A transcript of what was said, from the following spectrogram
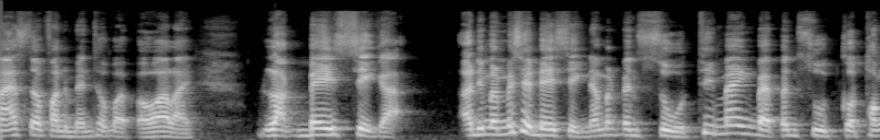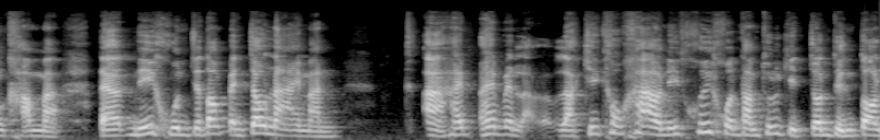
master fundamental แปลว่าอะไร หลักเบสิกอะ อันนี้มันไม่ใช่เบสิกนะมันเป็นสูตรที่แม่งแบบเป็นสูตรกดทองคำอะ แต่อันนี้คุณจะต้องเป็นเจ้านายมันอะให้ให้เป็นหลักหลักคิดคร่าวๆนี้คุยคนทำธุรกิจจนถึงตอน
